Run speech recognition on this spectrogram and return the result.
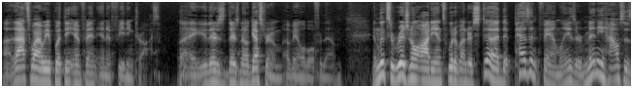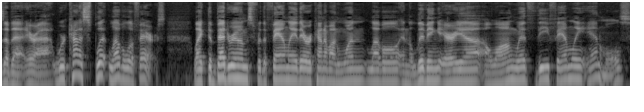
Uh, that's why we put the infant in a feeding trough. Like, there's there's no guest room available for them. And Luke's original audience would have understood that peasant families, or many houses of that era, were kind of split level affairs. Like the bedrooms for the family, they were kind of on one level, and the living area, along with the family animals,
